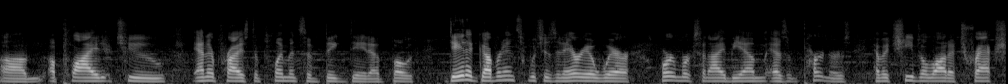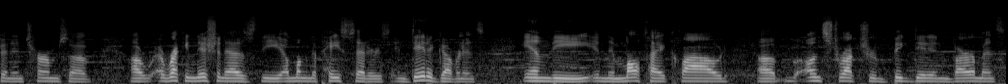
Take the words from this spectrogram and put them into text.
um, applied to enterprise deployments of big data, both data governance, which is an area where Hortonworks and IBM as partners have achieved a lot of traction in terms of uh, recognition as the among the pace setters in data governance in the in the multi-cloud uh, unstructured big data environments.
